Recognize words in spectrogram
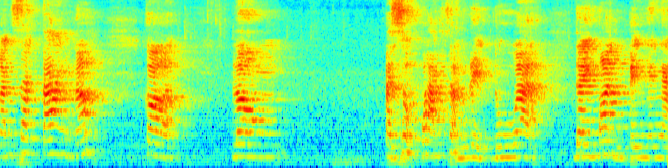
กันสักตั้งเนาะก็ลองประสบความสำเร็จดูว่าไดมอนด์เป็นยังไง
